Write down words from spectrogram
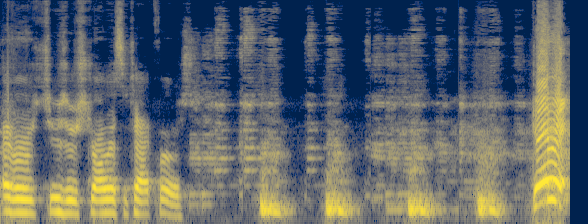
ever choose their strongest attack first. Damn it!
